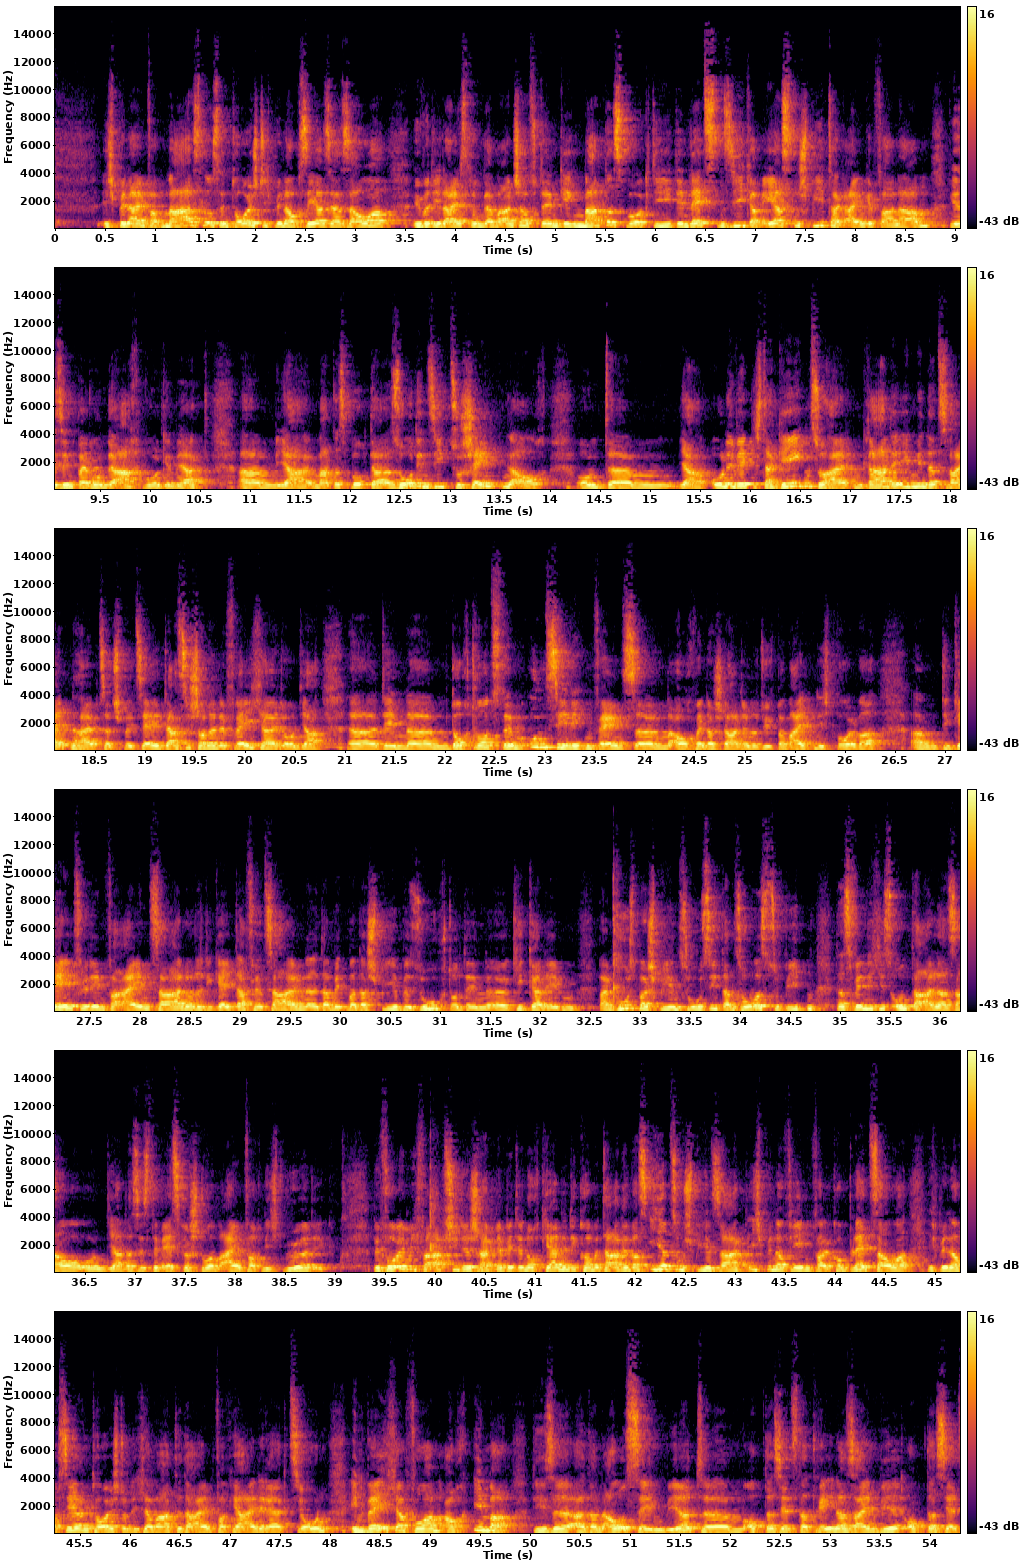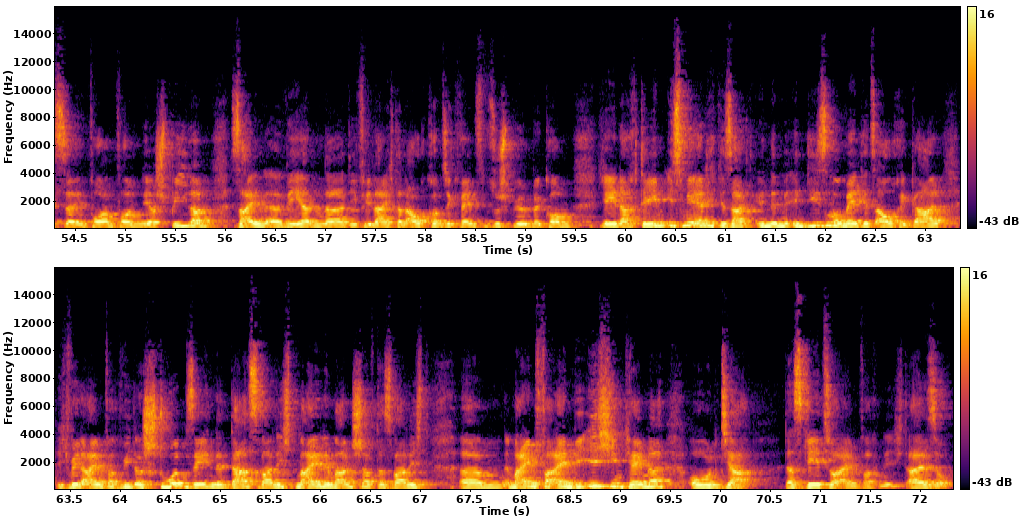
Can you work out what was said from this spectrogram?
ich bin einfach maßlos enttäuscht. Ich bin auch sehr, sehr sauer über die Leistung der Mannschaft, denn gegen Mattersburg, die den letzten Sieg am ersten Spieltag eingefahren haben, wir sind bei Runde 8 wohlgemerkt, ähm, ja, Mattersburg da so den Sieg zu schenken auch und ähm, ja, ohne wirklich dagegen zu halten, gerade eben in der zweiten Halbzeit speziell, das ist schon eine Frechheit und ja, äh, den ähm, doch trotzdem unzähligen Fans, ähm, auch wenn das Stadion natürlich bei weitem nicht voll war, ähm, die Geld für den Verein zahlen oder die Geld dafür zahlen, äh, damit man das das Spiel besucht und den äh, Kickern eben beim Fußballspielen zusieht, dann sowas zu bieten, das finde ich ist unter aller Sau und ja, das ist dem Esker Sturm einfach nicht würdig. Bevor ich mich verabschiede, schreibt mir bitte noch gerne in die Kommentare, was ihr zum Spiel sagt. Ich bin auf jeden Fall komplett sauer. Ich bin auch sehr enttäuscht und ich erwarte da einfach ja eine Reaktion, in welcher Form auch immer diese äh, dann aussehen wird. Ähm, ob das jetzt der Trainer sein wird, ob das jetzt äh, in Form von ja, Spielern sein äh, werden, äh, die vielleicht dann auch Konsequenzen zu spüren bekommen. Je nachdem ist mir ehrlich gesagt in, dem, in diesem Moment jetzt auch egal. Ich will einfach wieder Sturm sehen, denn das war nicht meine Mannschaft, das war nicht ähm, mein Verein, wie ich ihn kenne. Und ja, das geht so einfach nicht. Also,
